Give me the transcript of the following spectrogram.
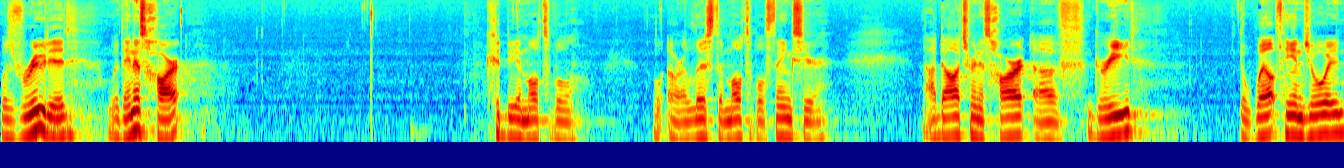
was rooted within his heart. Could be a multiple or a list of multiple things here. Idolatry in his heart of greed, the wealth he enjoyed,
